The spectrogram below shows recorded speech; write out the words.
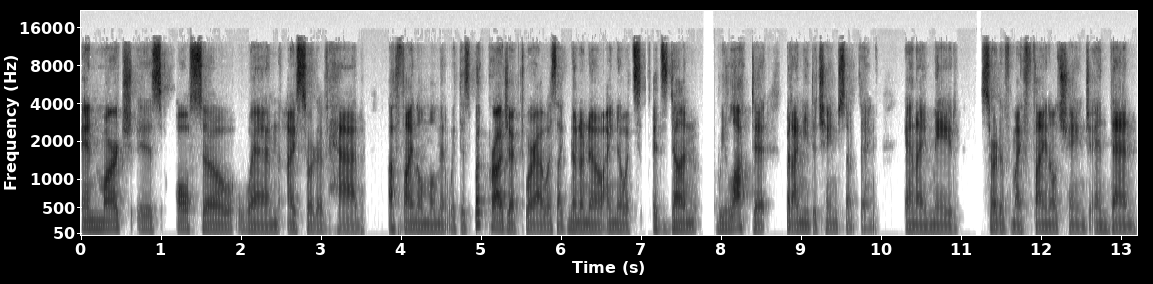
And March is also when I sort of had a final moment with this book project where I was like, no, no, no, I know it's it's done. We locked it, but I need to change something. And I made sort of my final change and then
